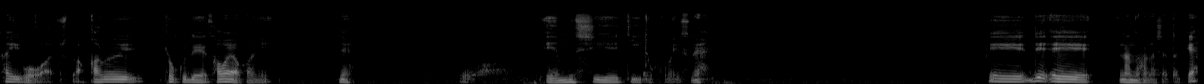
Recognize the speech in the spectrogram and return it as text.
最後はちょっと明るい曲で爽やかに、ね。おー MCAT とかもいいですね。えーで、えー何の話だったっけ？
